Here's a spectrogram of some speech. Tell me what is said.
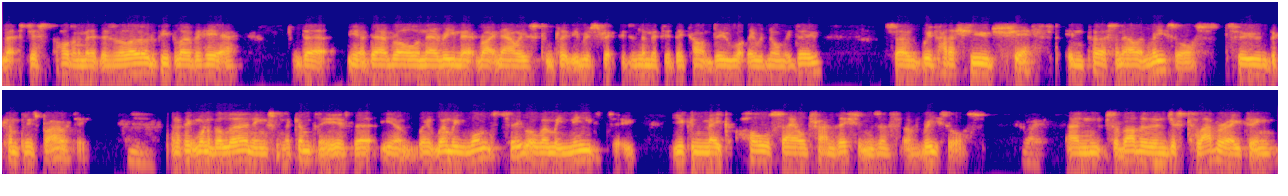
let's just hold on a minute. There's a load of people over here that you know their role and their remit right now is completely restricted and limited. They can't do what they would normally do. So we've had a huge shift in personnel and resource to the company's priority. Mm. And I think one of the learnings from the company is that you know when, when we want to or when we need to, you can make wholesale transitions of, of resource. Right. And so rather than just collaborating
